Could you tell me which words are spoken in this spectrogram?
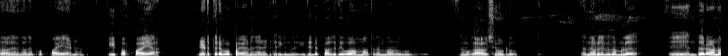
സാധനം എന്ന് പറഞ്ഞാൽ പപ്പായയാണ്. ഈ പപ്പായ ഇടത്തരം പപ്പായാണ് ഞാൻ എടുത്തിരിക്കുന്നത്. ഇതിന്റെ പകുതി ഭാഗം മാത്രമേ നമുക്ക് ആവശ്യമുള്ളൂ. അതെന്ന് പറഞ്ഞാൽ നമ്മൾ എന്തോരാണോ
